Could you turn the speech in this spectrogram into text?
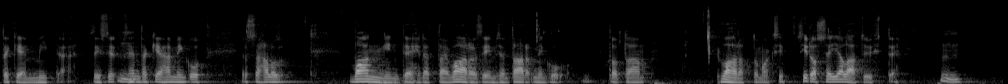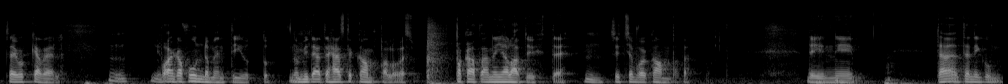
tekemään mitään. Siis hmm. sen takia, niin kuin, jos sä haluat vangin tehdä tai vaarallisen ihmisen tar- niin kuin, tota, vaarattomaksi, sido sen jalat yhteen. Hmm. Se ei voi kävellä. Hmm. Aika fundamentti juttu. No hmm. mitä tehdään sitten kamppailuessa? Pakataan ne jalat yhteen, hmm. sitten se voi kampata. Niin, niin tämä, että niin kuin,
